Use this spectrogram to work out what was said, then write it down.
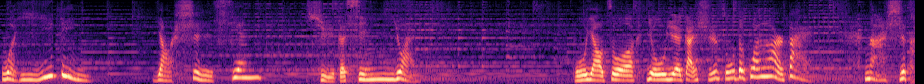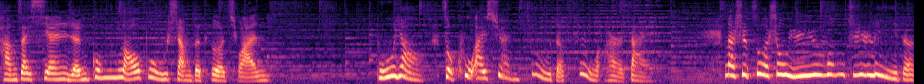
我一定要事先许个心愿，不要做优越感十足的官二代，那是躺在先人功劳簿上的特权。不要。做酷爱炫富的富二代，那是坐收渔翁之利的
